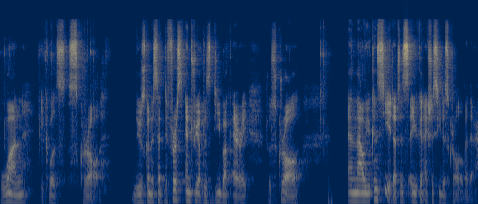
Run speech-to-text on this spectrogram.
one equals scroll. You're just going to set the first entry of this debug array to scroll. And now you can see that is you can actually see the scroll over there.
